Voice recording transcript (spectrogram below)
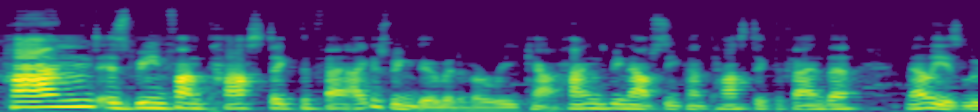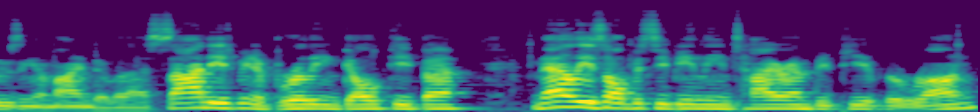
Hanged has been fantastic defender. I guess we can do a bit of a recap. Hanged's been absolutely fantastic defender. Nelly is losing her mind over there. Sandy has been a brilliant goalkeeper. Nelly has obviously been the entire MVP of the run.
